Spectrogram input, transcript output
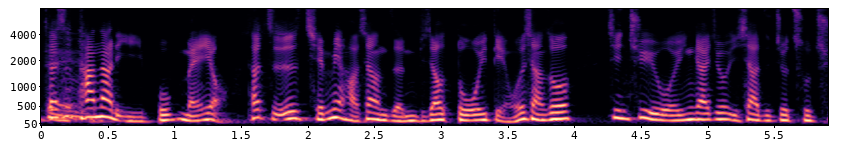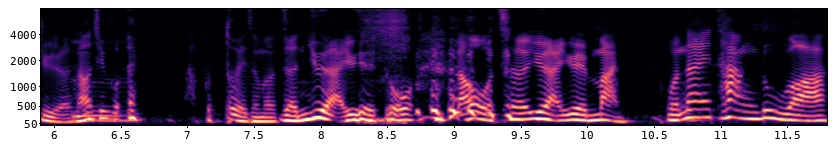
但是他那里不没有，他只是前面好像人比较多一点。我想说进去我应该就一下子就出去了，然后结果哎、啊不对，怎么人越来越多，然后我车越来越慢，我那一趟路啊，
